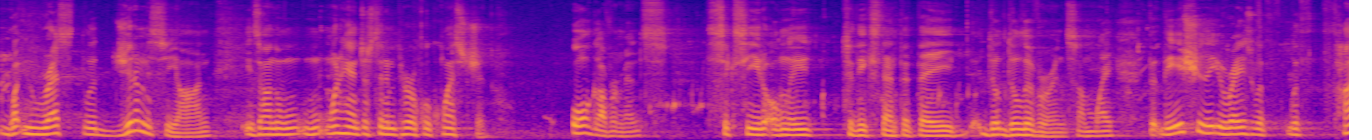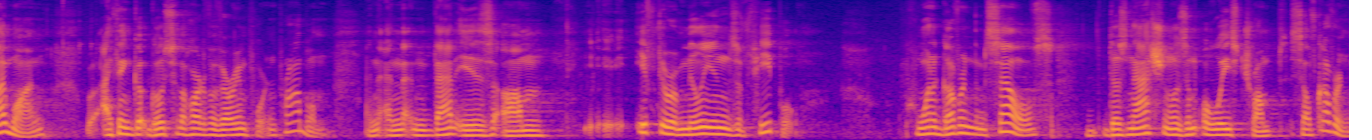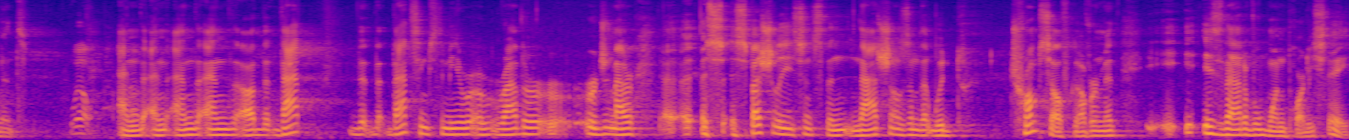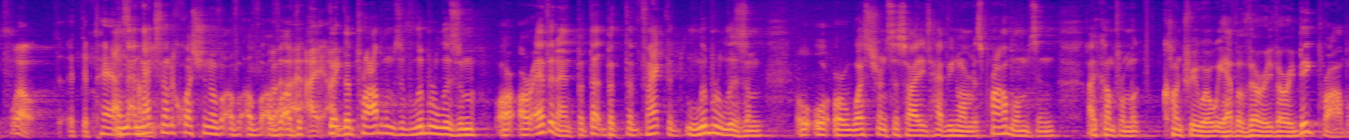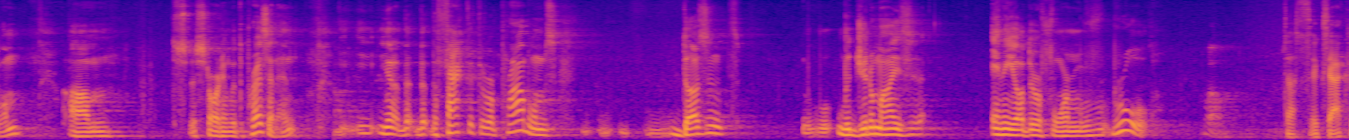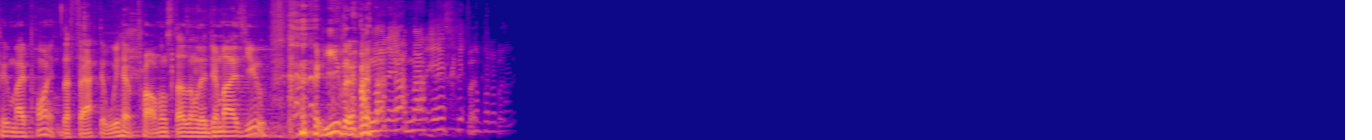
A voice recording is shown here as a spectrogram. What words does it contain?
what you rest legitimacy on is, on the one hand, just an empirical question. All governments succeed only to the extent that they d- deliver in some way. The, the issue that you raise with, with Taiwan, I think, goes to the heart of a very important problem. And, and, and that is um, if there are millions of people who want to govern themselves, does nationalism always trump self government? Well, And, and, and, and uh, that, that, that seems to me a rather urgent matter, uh, especially since the nationalism that would trump self-government is that of a one-party state. well, it depends. And, and that's you- not a question of, of, of, of, Well, of I- I- the, the problems of liberalism are, are evident, but, that, but the fact that liberalism or, or, Western societies have enormous problems, and I come from a country where we have a very, very big problem, um, starting with the president, you know, the, the fact that there are problems doesn't legitimize any other form of rule. That's exactly my point. The fact that we have problems doesn't legitimize you either. I'm not, I'm not asking. but I'm-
